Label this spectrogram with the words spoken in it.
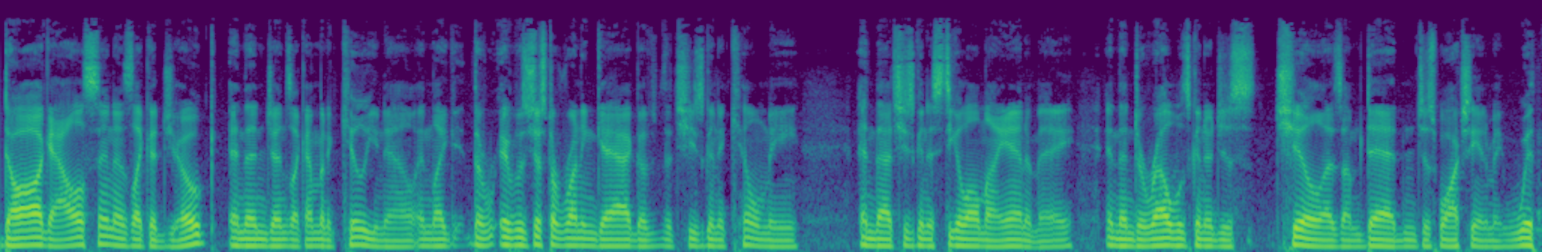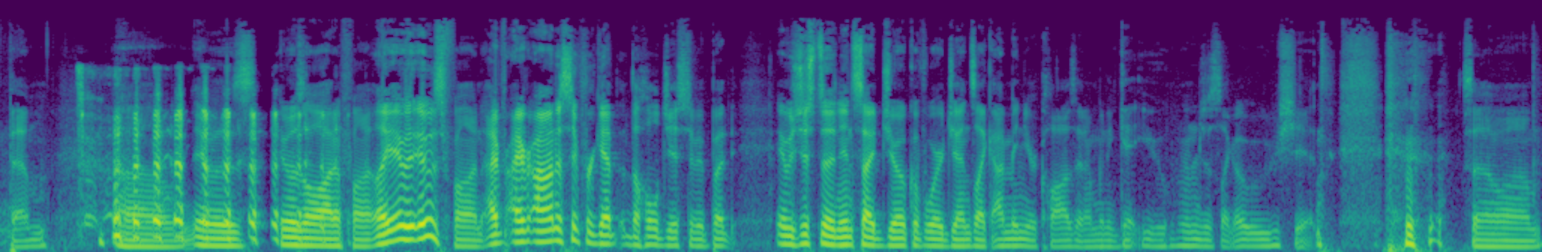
dog Allison as like a joke, and then Jen's like, "I'm gonna kill you now," and like the it was just a running gag of that she's gonna kill me, and that she's gonna steal all my anime, and then Darrell was gonna just chill as I'm dead and just watch the anime with them. Um, it was it was a lot of fun. Like it, it was fun. I, I honestly forget the whole gist of it, but it was just an inside joke of where Jen's like, "I'm in your closet. I'm gonna get you." I'm just like, "Oh shit." so um,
